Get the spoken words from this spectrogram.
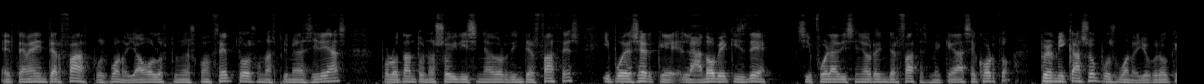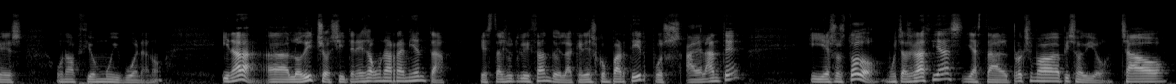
el tema de interfaz, pues bueno, yo hago los primeros conceptos, unas primeras ideas, por lo tanto no soy diseñador de interfaces y puede ser que la Adobe XD si fuera diseñador de interfaces me quedase corto, pero en mi caso, pues bueno, yo creo que es una opción muy buena, ¿no? Y nada, ah, lo dicho, si tenéis alguna herramienta que estáis utilizando y la queréis compartir, pues adelante. Y eso es todo. Muchas gracias y hasta el próximo episodio. Chao.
